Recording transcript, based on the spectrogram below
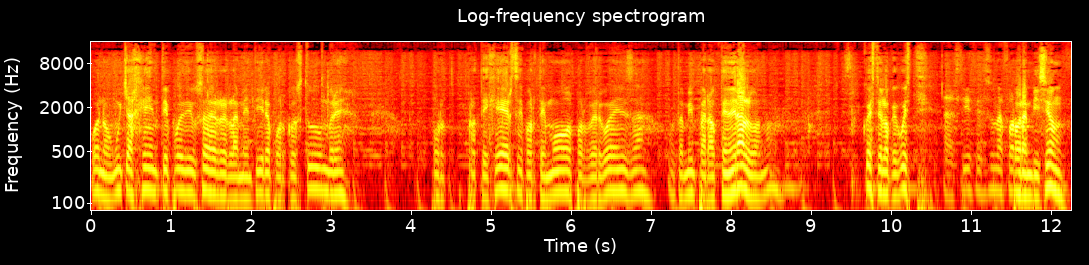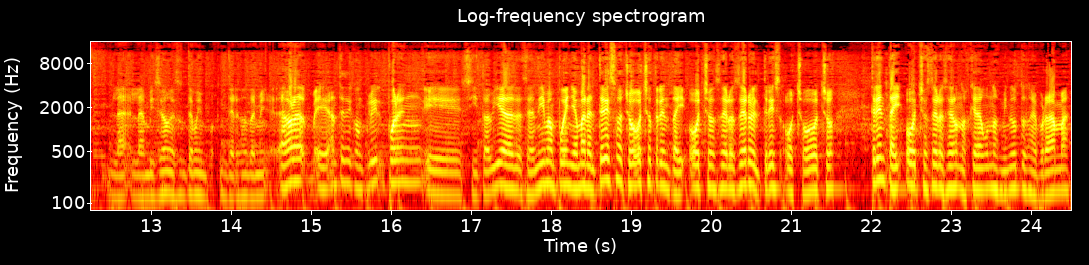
Bueno, mucha gente puede usar la mentira por costumbre, por protegerse, por temor, por vergüenza, o también para obtener algo, ¿no? Cueste lo que cueste. Así es, es una forma. Por ambición. La, la ambición es un tema interesante también. Ahora, eh, antes de concluir, ponen, eh, si todavía se animan, pueden llamar al 388-3800, el 388-3800. Nos quedan unos minutos en el programa.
